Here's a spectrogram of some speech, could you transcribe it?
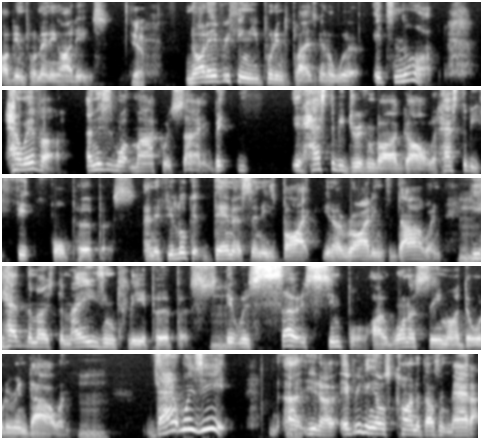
of implementing ideas. Yeah. Not everything you put into play is going to work. It's not. However, and this is what Mark was saying, but it has to be driven by a goal. It has to be fit for purpose. And if you look at Dennis and his bike, you know, riding to Darwin, mm. he had the most amazing clear purpose. Mm. It was so simple. I want to see my daughter in Darwin. Mm. That was it. Uh, you know, everything else kind of doesn't matter.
